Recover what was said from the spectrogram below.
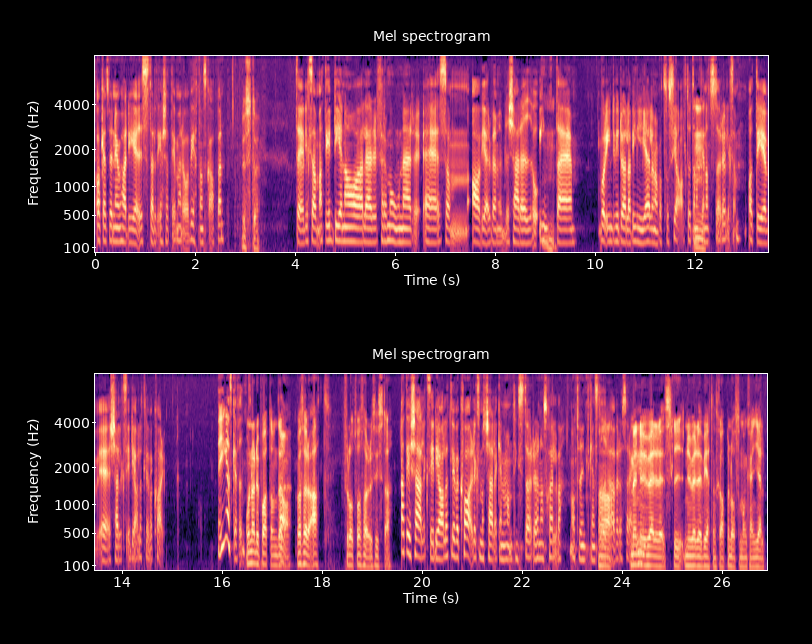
Och att vi nu har det istället ersatt det med då vetenskapen. Just det. Att, liksom, att det är DNA eller feromoner eh, som avgör vem vi blir kära i och inte vår individuella vilja eller något socialt, utan att Mm. det är något större liksom. Och att det eh, kärleksidealet lever kvar. Det är ganska fint. Och när du pratar om det, Ja. vad sa du att? Förlåt, vad sa du det sista? Att det kärleksidealet lever kvar, liksom att kärleken är någonting större än oss själva. Något vi inte kan styra Ja. över och sådär. Men Mm. nu är, det, nu är det vetenskapen då som man kan hjälpa.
